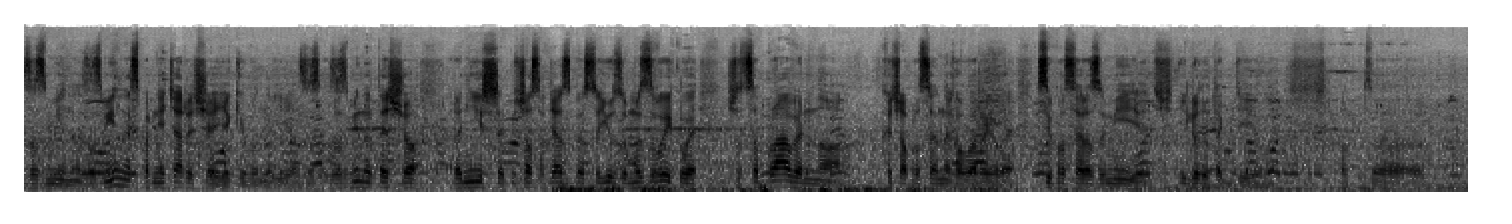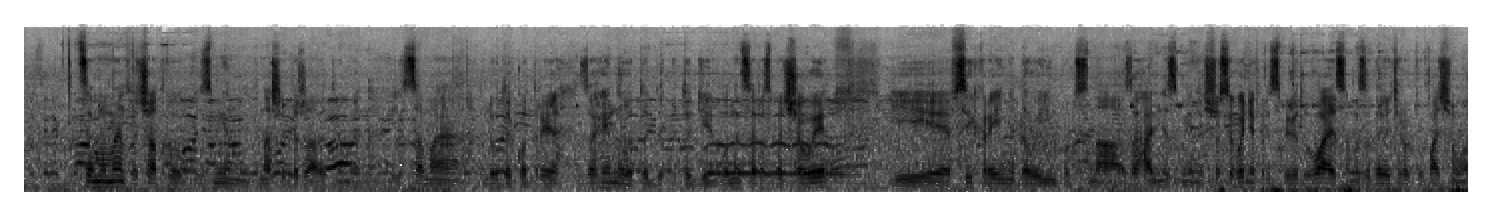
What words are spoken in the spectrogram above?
за зміни, за зміни сприйняття речей, які вони є, за, за зміни те, що раніше під час радянського союзу ми звикли, що це правильно, хоча про це не говорили. Всі про це розуміють, і люди так діяли. От е, це момент початку змін в нашій державі для мене. І саме люди, котрі загинули тоді, вони це розпочали. і всій країні дали імпульс на загальні зміни. Що сьогодні, в принципі, відбувається, ми за 9 років бачимо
